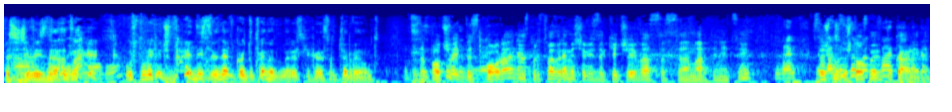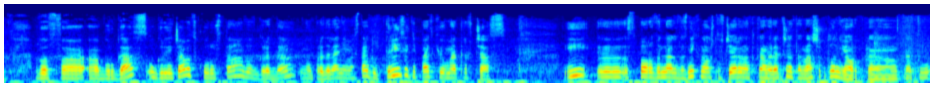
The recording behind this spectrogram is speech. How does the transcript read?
да си жива и здрава. Това е. Установихме, че това е единствен ден, в който феновете на Левски харесват червеното. Започвайте спора. Аз през това време ще ви закича и вас с мартеници. Добре, да Всъщност, кажем защо все пак сме ви е поканили? В а, а, Бургас ограничават скоростта в града на определени места до 35 км в час. И е, спора веднага възникна още вчера на така наречената наша планьорка, като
